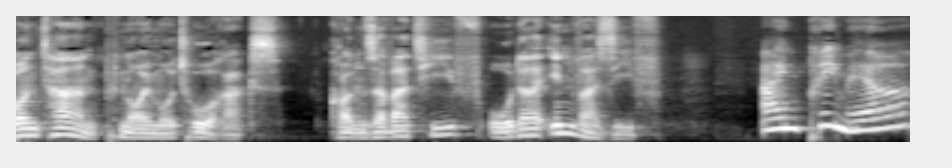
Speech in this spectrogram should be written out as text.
Spontanpneumothorax, konservativ oder invasiv. Ein primär,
